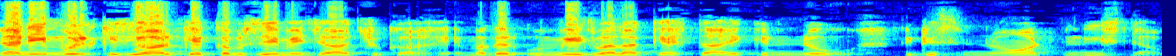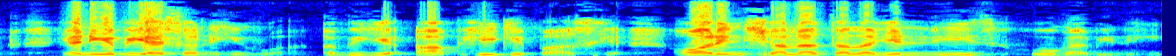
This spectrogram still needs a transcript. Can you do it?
यानी मुल्क किसी और के कब्जे में जा चुका है, मगर उम्मीद वाला कहता है कि no it is not least out यानी अभी ऐसा नहीं हुआ, अभी ये आप ही के पास है, और इन ताला ये लीज होगा भी नहीं।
